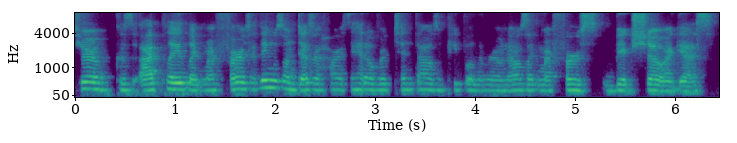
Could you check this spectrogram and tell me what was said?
True, because I played like my first, I think it was on Desert Hearts. They had over 10,000 people in the room. That was like my first big show, I guess.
